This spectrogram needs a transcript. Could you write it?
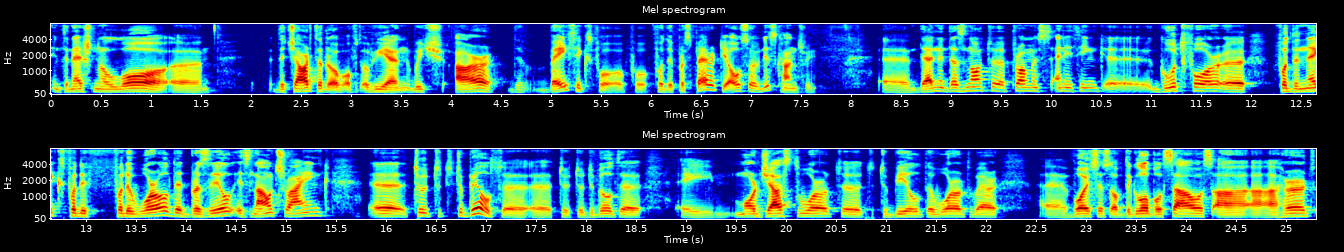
international law, the Charter of, of, of UN, which are the basics for, for, for the prosperity also in this country, uh, then it does not uh, promise anything uh, good for, uh, for the next for the, for the world that Brazil is now trying uh, to, to, to build, uh, to, to, build a, more just world, to, to build a world where voices of the global south are, are heard.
